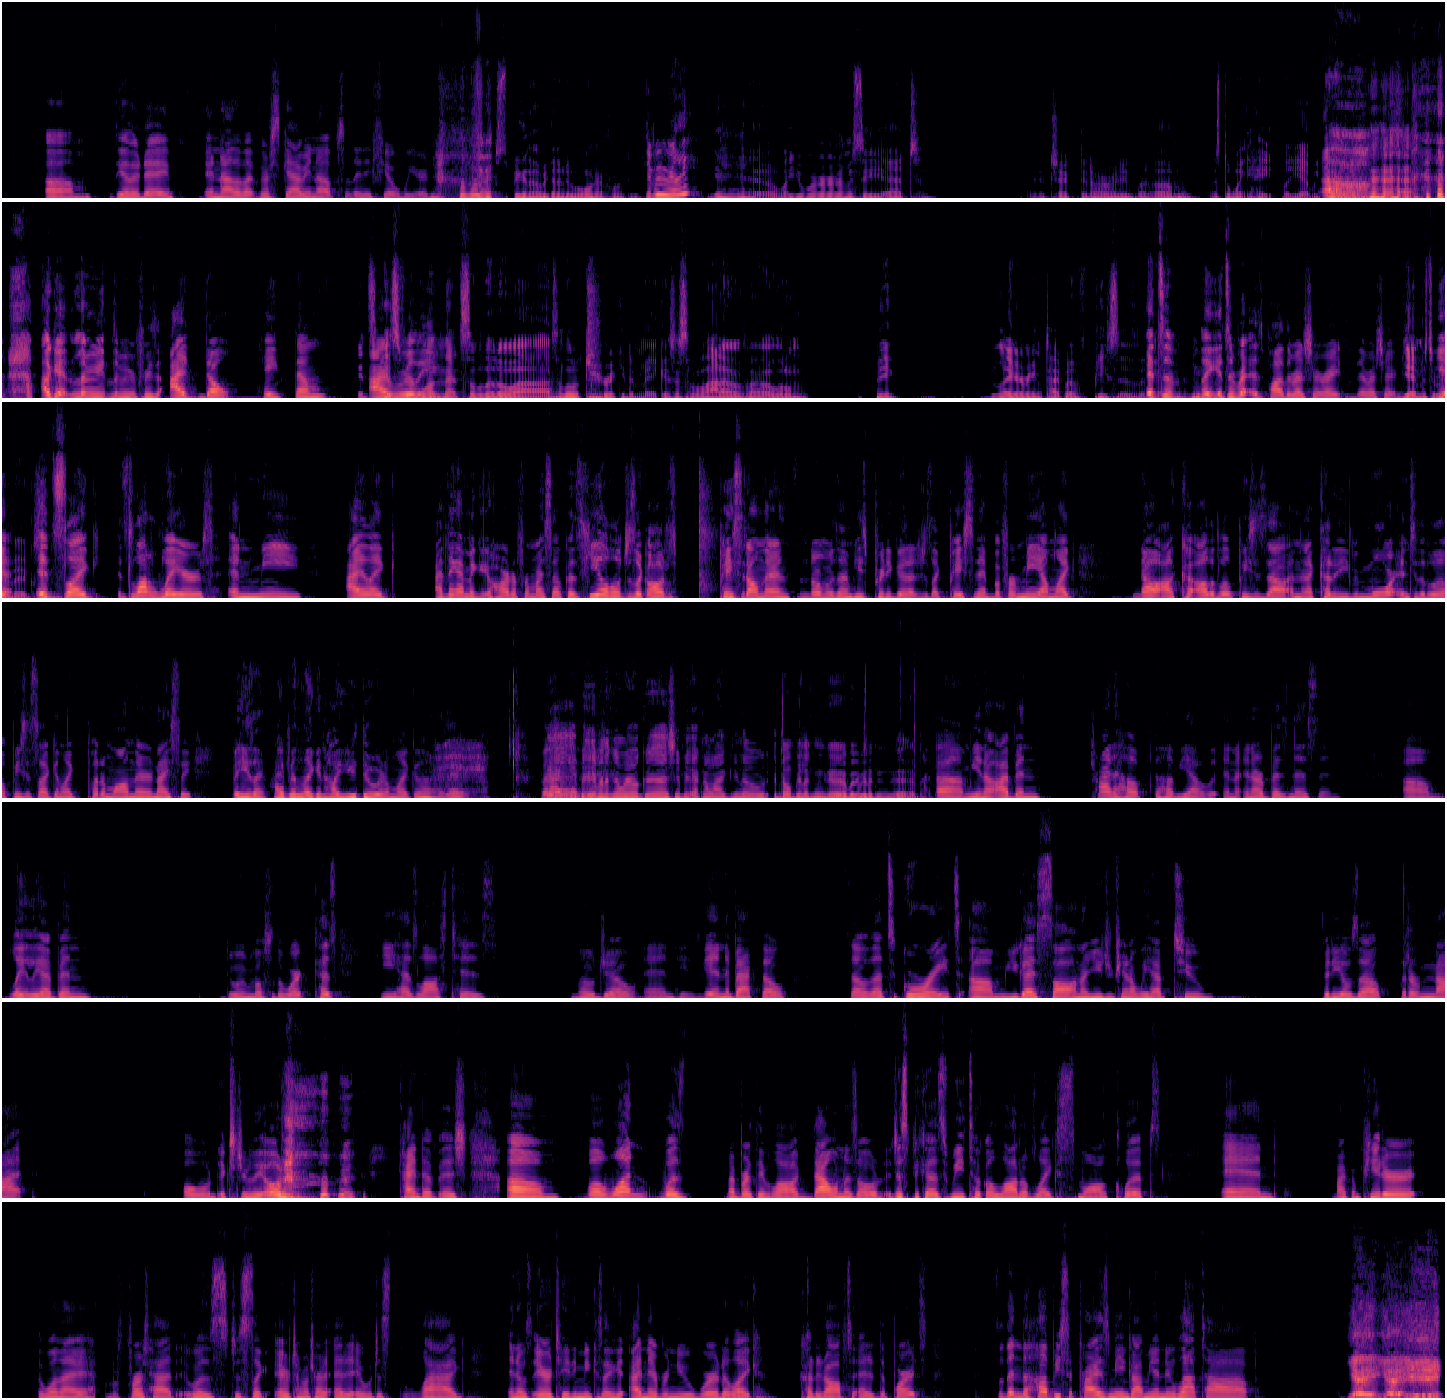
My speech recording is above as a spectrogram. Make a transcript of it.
um, the other day, and now they're, like, they're scabbing up, so they, they feel weird. Speaking of, we got a new order for these. Did we really? Yeah, while you were, let me see, at I checked it already, but um, that's the one you hate. But yeah, we. Oh. okay, let me let me rephrase it. I don't hate them. it's I it's really- one that's a little uh, it's a little tricky to make. It's just a lot of uh, little big layering type of pieces. It's it. a like it's a re- it's probably the red shirt, right? The red shirt. yeah, Mr. yeah, Redlegs. it's like it's a lot of layers, and me, I like I think I make it harder for myself because he'll just like oh just paste it on there, and normally time he's pretty good at just like pasting it, but for me I'm like. No, I'll cut all the little pieces out and then I cut it even more into the little pieces so I can like put them on there nicely. But he's like, I've been liking how you do it. I'm like, Ugh. but yeah, it be, it be looking real good. She be acting like you know it don't be looking good, but it be looking good. um, you know, I've been trying to help the hubby out in in our business, and um, lately I've been doing most of the work because he has lost his mojo, and he's getting it back though. So that's great. Um, you guys saw on our YouTube channel we have two videos up that are not old, extremely old, kind of ish. Um, well, one was my birthday vlog. That one was old just because we took a lot of like small clips and my computer, the one that I first had, it was just like every time I tried to edit, it would just lag and it was irritating me because I, I never knew where to like cut it off to edit the parts. So then the hubby surprised me and got me a new laptop. yeah, yeah.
